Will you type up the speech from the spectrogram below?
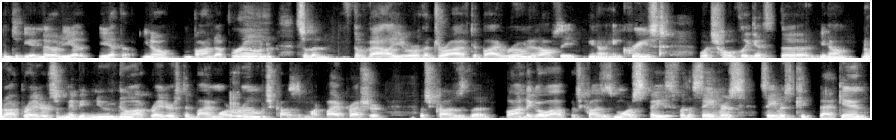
And to be a node you have to, you, have to, you know bond up rune. So the, the value or the drive to buy rune is obviously you know increased which hopefully gets the you know node operators or maybe new node operators to buy more rune which causes more buy pressure which causes the bond to go up which causes more space for the savers. Savers kick back in.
